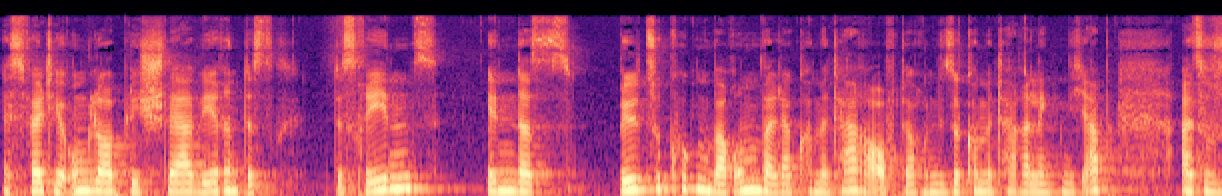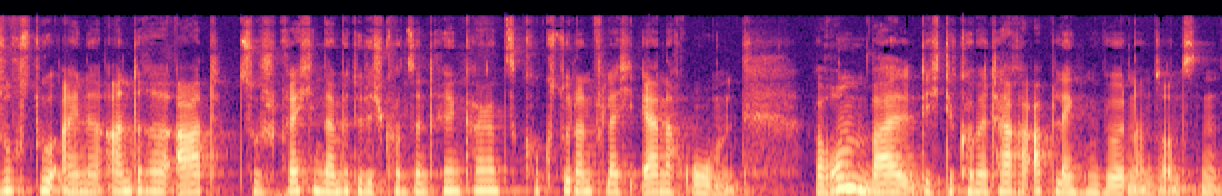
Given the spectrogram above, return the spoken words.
es fällt dir unglaublich schwer, während des, des Redens in das Bild zu gucken. Warum? Weil da Kommentare auftauchen. Diese Kommentare lenken dich ab. Also suchst du eine andere Art zu sprechen, damit du dich konzentrieren kannst, guckst du dann vielleicht eher nach oben. Warum? Weil dich die Kommentare ablenken würden ansonsten.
